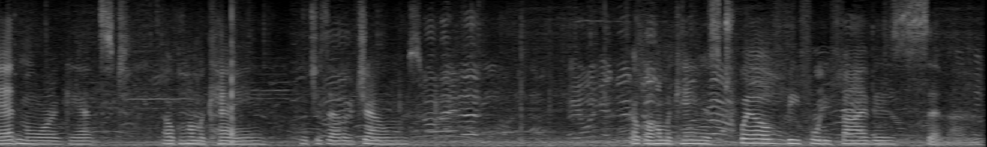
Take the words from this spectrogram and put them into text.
Atmore against Oklahoma Kane, which is out of Jones. Oklahoma Kane is 12, B45 is 7.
